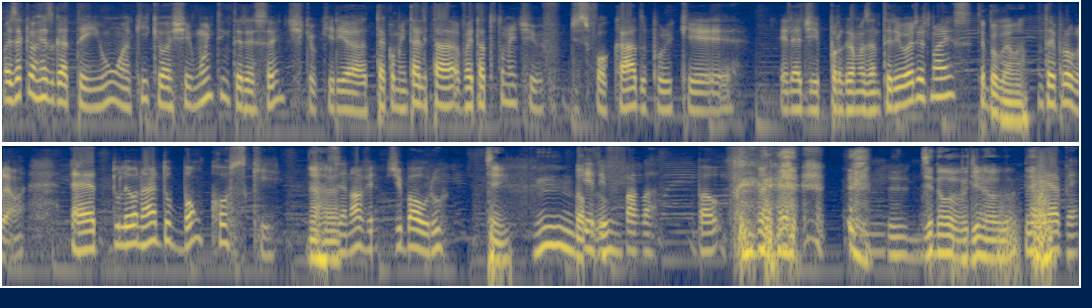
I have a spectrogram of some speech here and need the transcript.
Mas é que eu resgatei um aqui que eu achei muito interessante, que eu queria até comentar. Ele tá, vai estar tá totalmente desfocado porque ele é de programas anteriores, mas. Tem problema. Não tem problema. É do Leonardo Bonkoski, uhum. 19 anos, de Bauru. Sim. Hum, ele fala. de novo, de novo. É, bem.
